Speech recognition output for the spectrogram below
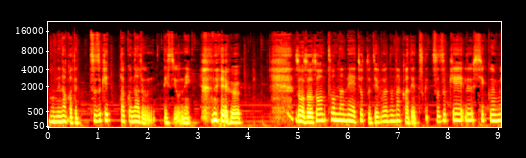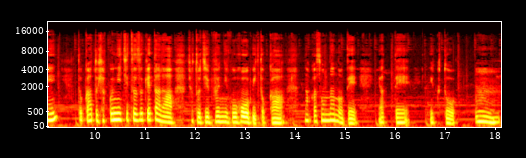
もうね、なんかで続けたくなるんですよね。っていう。そうそうそ、そんなね、ちょっと自分の中で続ける仕組みとか、あと100日続けたら、ちょっと自分にご褒美とか、なんかそんなのでやっていくと、うん、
